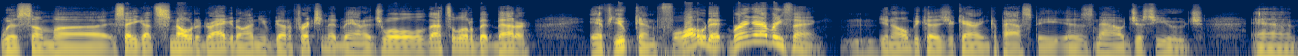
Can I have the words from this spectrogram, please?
with some, uh, say you got snow to drag it on, you've got a friction advantage. Well, that's a little bit better. If you can float it, bring everything, you know, because your carrying capacity is now just huge. And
